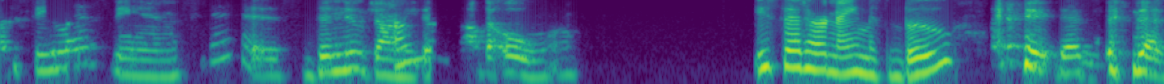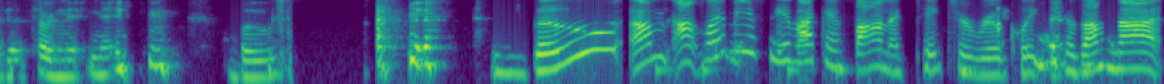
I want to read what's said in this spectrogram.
nasty lesbians. Yes, the new Johnny Oh. Depp, not the old one. You said her name is Boo. that's that, that's her nickname. Boo. Boo. Um, let me see if I can find a picture real quick because I'm not.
